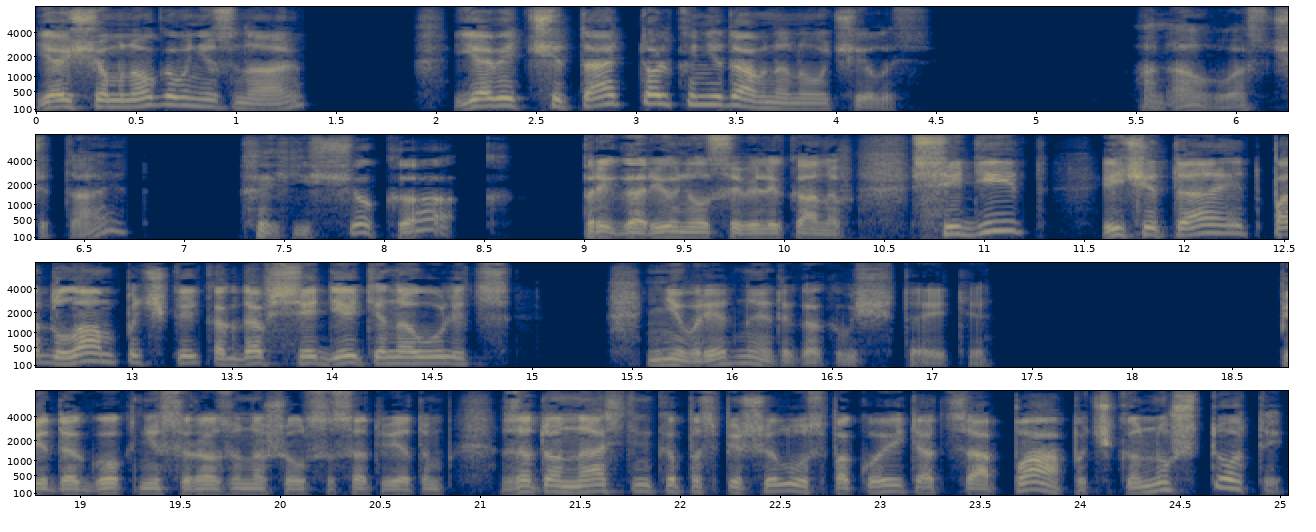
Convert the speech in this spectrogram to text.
Я еще многого не знаю. Я ведь читать только недавно научилась. — Она у вас читает? — Еще как! — пригорюнился Великанов. — Сидит и читает под лампочкой, когда все дети на улице. Не вредно это, как вы считаете? Педагог не сразу нашелся с ответом. Зато Настенька поспешила успокоить отца. — Папочка, ну что ты?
